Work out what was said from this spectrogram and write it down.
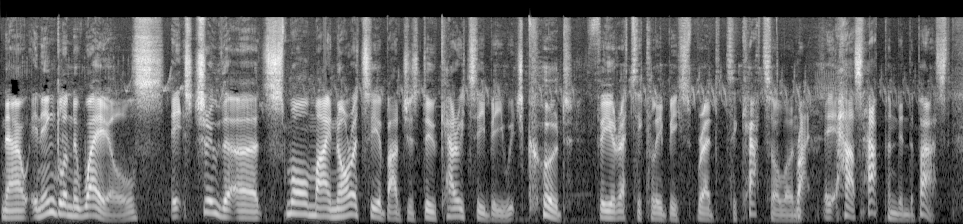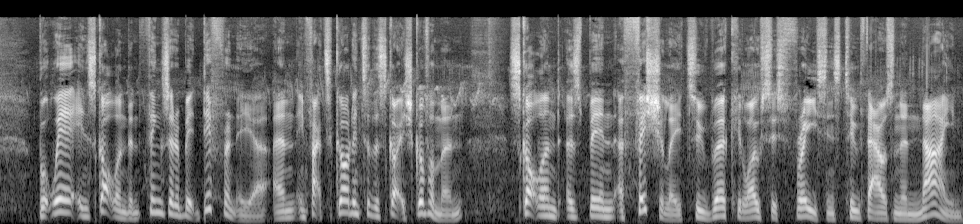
Now, in England and Wales, it's true that a small minority of badgers do carry TB, which could theoretically be spread to cattle, and Right. it has happened in the past. But we're in Scotland and things are a bit different here. And in fact, according to the Scottish Government, Scotland has been officially tuberculosis free since 2009.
